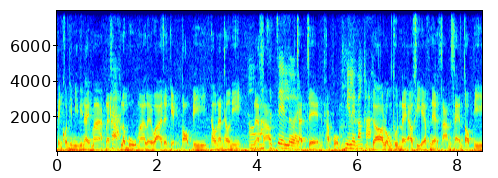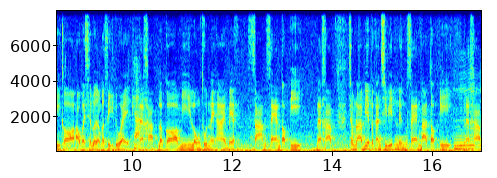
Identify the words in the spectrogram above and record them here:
เป็นคนที่มีวินัยมากนะครับค่ะระบุมาเลยว่าจะเก็บต่อปีเท่านั้นเท่านี้อ๋อนะครับชัดเจนเลยชัดเจนครับผมมีอะไรบ้างคะก็ลงทุนใน LTF เนี่ย3 0 0 0 0ต่อปีก็เอาไปใช้ลดหย่อนภาษีด้วยค่ะนะครับแล้วก็มีลงทุนใน IMF 3 0 0 0 0 0ต่อปีนะครับชำระเบี้ยประกันชีวิต 1 0 0 0 0แบาทต่อปีนะครับ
